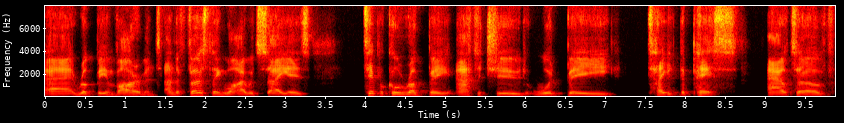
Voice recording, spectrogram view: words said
uh, rugby environment? And the first thing what I would say is typical rugby attitude would be take the piss out of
